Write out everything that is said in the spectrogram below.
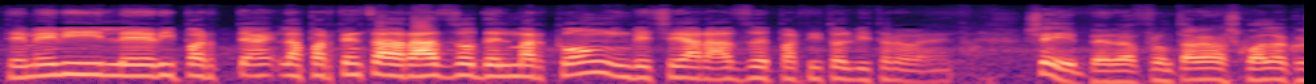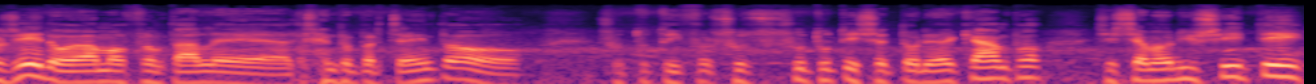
Temevi riparte- la partenza a razzo del Marcon, invece a razzo è partito il Vittorio Veneto. Sì, per affrontare una squadra così dovevamo affrontarle al 100% su tutti, su, su tutti i settori del campo, ci siamo riusciti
